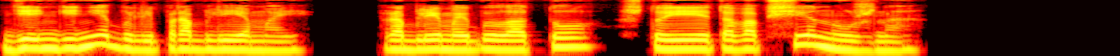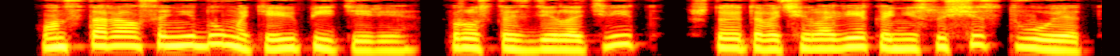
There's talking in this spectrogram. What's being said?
Деньги не были проблемой. Проблемой было то, что ей это вообще нужно. Он старался не думать о Юпитере, просто сделать вид, что этого человека не существует,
